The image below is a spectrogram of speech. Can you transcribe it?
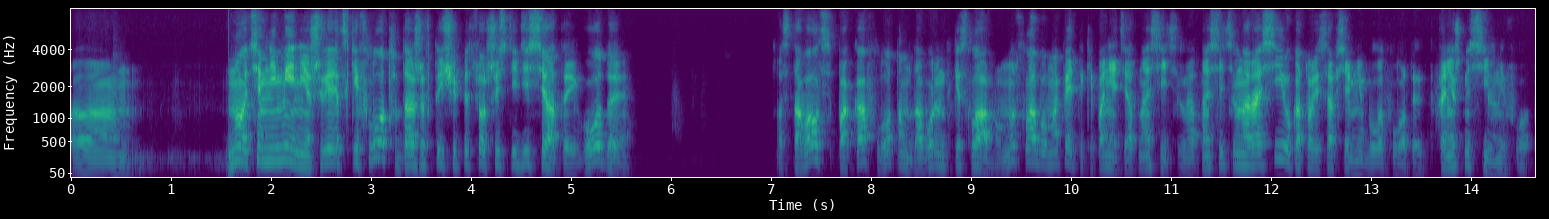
Эм, но, тем не менее, шведский флот даже в 1560-е годы оставался пока флотом довольно-таки слабым. Ну, слабым, опять-таки, понятие относительно. Относительно России, у которой совсем не было флота, это, конечно, сильный флот.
